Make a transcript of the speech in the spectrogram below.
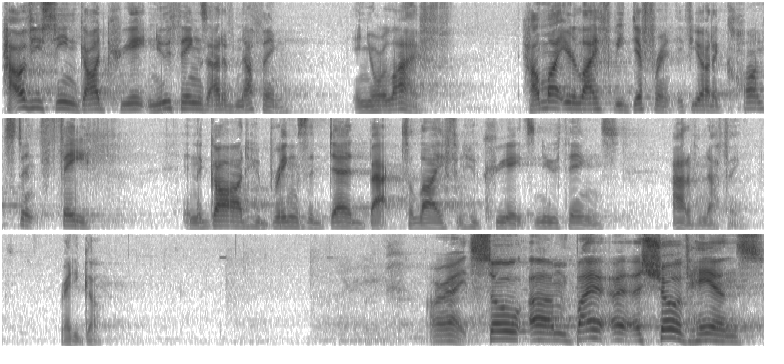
How have you seen God create new things out of nothing in your life? How might your life be different if you had a constant faith in the God who brings the dead back to life and who creates new things out of nothing? Ready, go. All right, so um, by a, a show of hands,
